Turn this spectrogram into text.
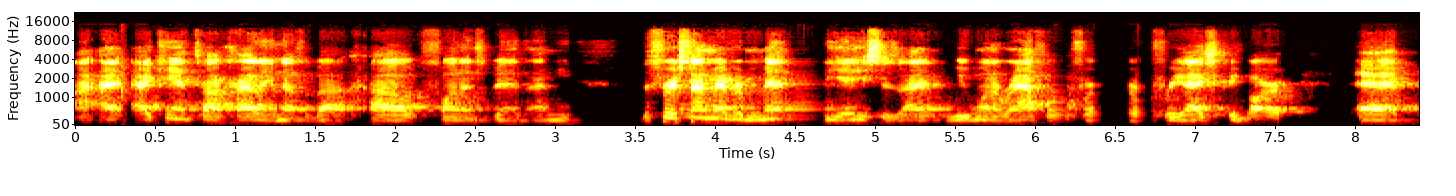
I, I can't talk highly enough about how fun it's been. I mean, the first time I ever met the Aces, I we won a raffle for, a free ice cream bar at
